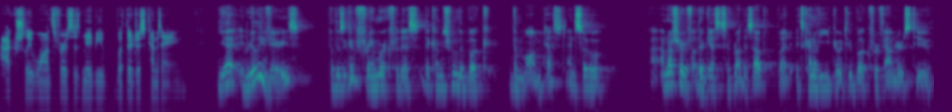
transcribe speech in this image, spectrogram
actually wants versus maybe what they're just kind of saying? Yeah, it really varies, but there's a good framework for this that comes from the book The Mom Test. And so I'm not sure if other guests have brought this up, but it's kind of the go-to book for founders to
